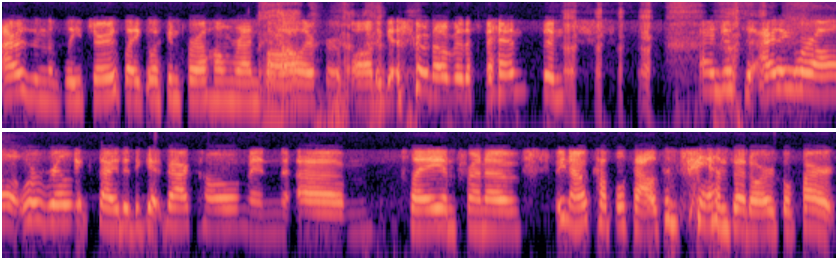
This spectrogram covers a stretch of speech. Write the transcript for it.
I was in the bleachers, like looking for a home run ball or for a ball to get thrown over the fence. And I'm just, I think we're all, we're really excited to get back home and um, play in front of, you know, a couple thousand fans at Oracle Park.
